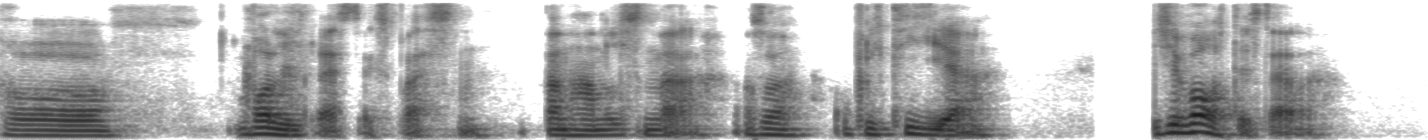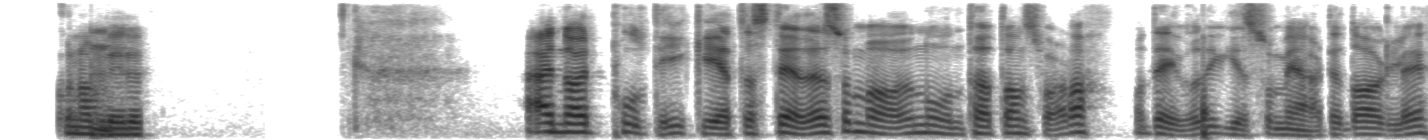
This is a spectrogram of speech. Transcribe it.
på Valdresekspressen den hendelsen der. Altså, og politiet ikke var til stede. Hvordan blir mm. det? Nei, Når politiet ikke er til stede, så må jo noen ta et ansvar. da. Og Det er jo de som er her til daglig.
